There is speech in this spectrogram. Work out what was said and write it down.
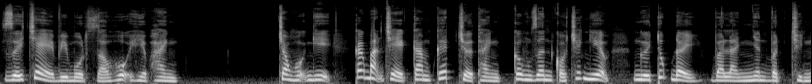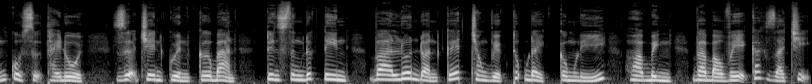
giới trẻ vì một giáo hội hiệp hành. Trong hội nghị, các bạn trẻ cam kết trở thành công dân có trách nhiệm, người thúc đẩy và là nhân vật chính của sự thay đổi, dựa trên quyền cơ bản, tuyên xưng đức tin và luôn đoàn kết trong việc thúc đẩy công lý, hòa bình và bảo vệ các giá trị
